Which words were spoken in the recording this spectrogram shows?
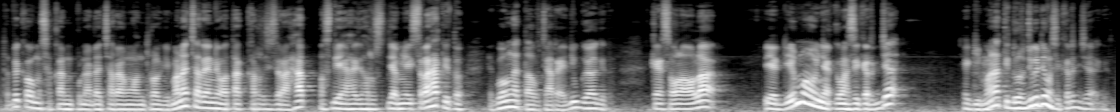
tapi kalau misalkan pun ada cara ngontrol gimana caranya nih otak harus istirahat pas dia harus jamnya istirahat gitu ya gue nggak tahu caranya juga gitu kayak seolah-olah ya dia maunya ke masih kerja ya gimana tidur juga dia masih kerja gitu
